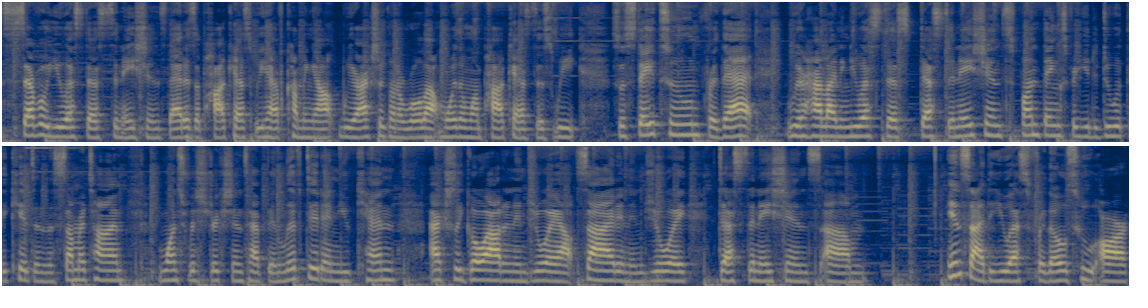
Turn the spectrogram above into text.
several U.S. destinations. That is a podcast we have coming out. We are actually going to roll out more than one podcast this week. So stay tuned for that. We're highlighting U.S. Des- destinations, fun things for you to do with the kids in the summertime once restrictions have been lifted and you can actually go out and enjoy outside and enjoy destinations. Um, inside the US for those who are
